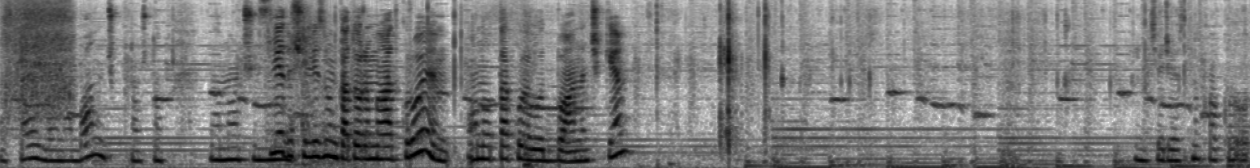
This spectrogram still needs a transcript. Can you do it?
Поставим его на баночку, потому что он очень... Следующий лизун, который мы откроем, он вот такой вот баночке. Интересно, как его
